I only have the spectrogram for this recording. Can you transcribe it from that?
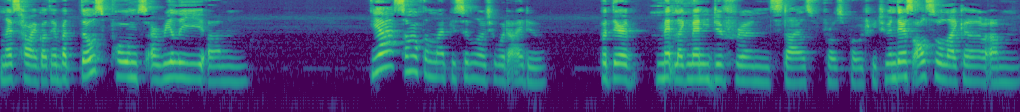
and that's how I got there. But those poems are really, um, yeah, some of them might be similar to what I do, but they're met like many different styles of prose poetry too. And there's also like a um,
